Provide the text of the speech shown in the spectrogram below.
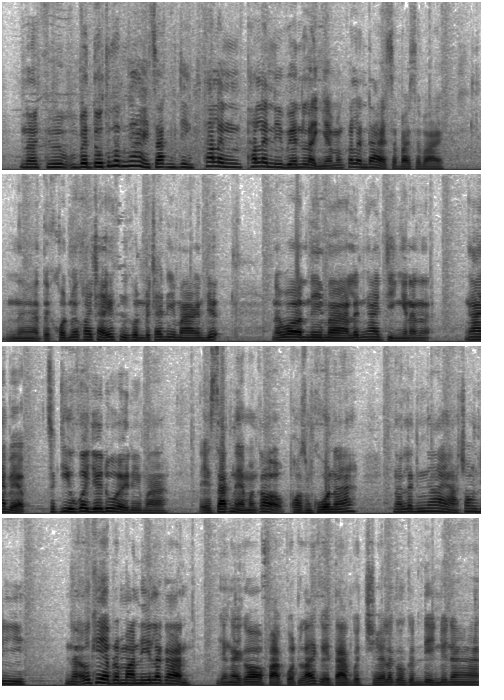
ๆนะคือเป็นตัวที่เล่นง่ายซักจริงๆถ้าเล่นถ้าเล่นอีเวนต์อะไรเงี้ยมันก็เล่นได้สบายๆนะฮะแต่คนไม่ค่อยใช้ก็คือคนไปใช้เนมากันเยอะนะว่าเนมาเล่นง่ายจริงอย่างนั้นง่ายแบบสกิลก็เยอะด้วยเนมาแต่ซักเนี่ยมันก็พอสมควรนะนะเล่นง่ายหาช่องดีนะโอเคประมาณนี้แล้วกัน ยังไงก็ฝากกดไลค์กดติดตามกดแชร์แล้วก็กดกระดิ่งด้วยนะฮะ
